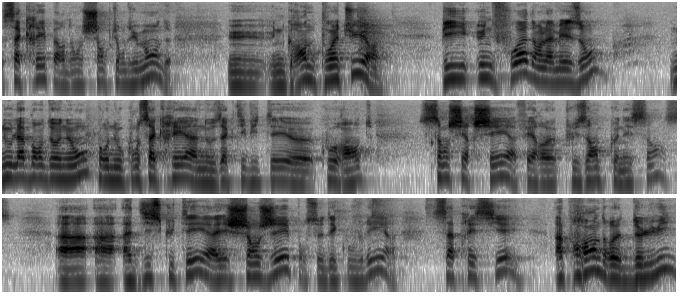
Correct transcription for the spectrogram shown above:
sacré pardon, champion du monde, une, grande pointure. Puis une fois dans la maison, nous l'abandonnons pour nous consacrer à nos activités courantes sans chercher à faire plus ample connaissance, à discuter, à échanger pour se découvrir, s'apprécier, apprendre de lui,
